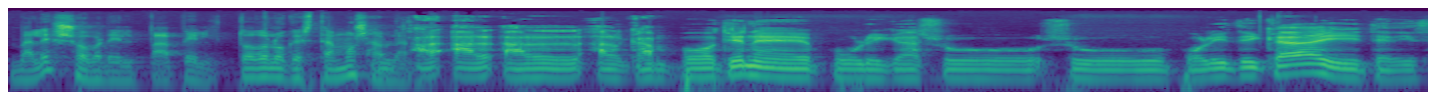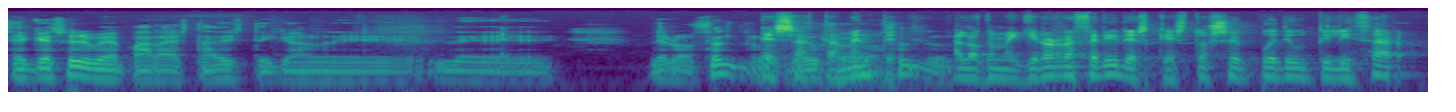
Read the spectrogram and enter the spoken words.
¿vale? Sobre el papel, todo lo que estamos hablando. Al, al- al campo tiene pública su, su política y te dice que sirve para estadísticas de, de, de los centros. los Exactamente. centros. A lo que me quiero referir es que esto se puede utilizar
